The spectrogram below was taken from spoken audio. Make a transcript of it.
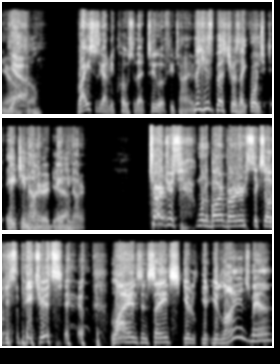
year Yeah. also. Rice has got to be close to that too a few times. I think his best year was like 14 1800. Yeah. 1800. Chargers won a barn burner 6 0 against the Patriots. Lions and Saints. Your, your, your Lions, man.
